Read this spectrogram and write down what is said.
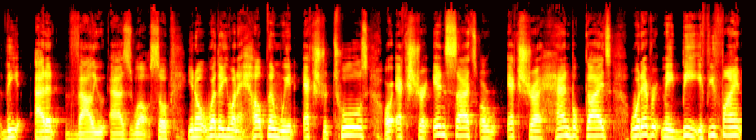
the added value as well. So, you know, whether you want to help them with extra tools or extra insights or extra handbook guides, whatever it may be, if you find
